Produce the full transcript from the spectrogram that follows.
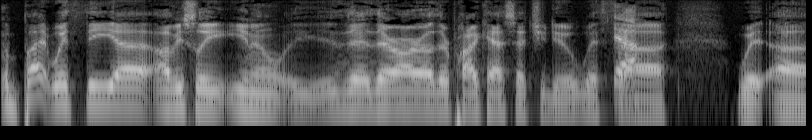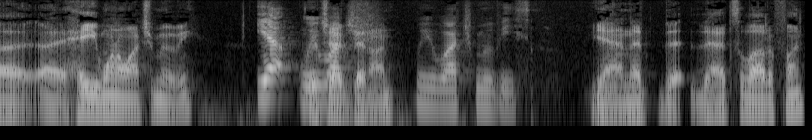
but with the uh, obviously you know there there are other podcasts that you do with Yeah. uh, with uh, uh, hey you want to watch a movie Yeah, we Which I've watch, been on. We watch movies. yeah and that, that that's a lot of fun.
